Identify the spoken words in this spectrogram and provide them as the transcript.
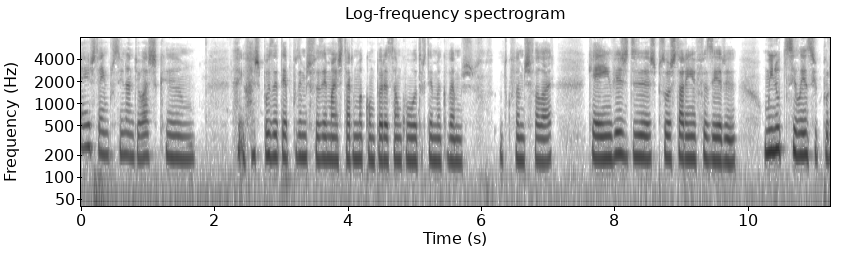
É, isto é impressionante. Eu acho que. Eu acho que depois até podemos fazer mais tarde uma comparação com outro tema que vamos, do que vamos falar, que é em vez de as pessoas estarem a fazer um minuto de silêncio por,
